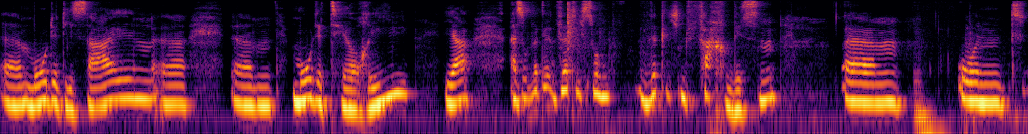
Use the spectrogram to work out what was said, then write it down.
äh, Modedesign, äh, ähm, Modetheorie, ja, also wirklich, wirklich so ein, wirklich ein Fachwissen. Ähm, und,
